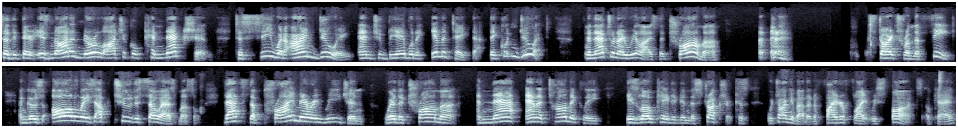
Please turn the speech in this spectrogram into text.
so that there is not a neurological connection to see what I'm doing and to be able to imitate that. They couldn't do it. And that's when I realized that trauma starts from the feet and goes all the ways up to the psoas muscle. That's the primary region where the trauma anatomically is located in the structure because we're talking about it, a fight or flight response. Okay.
